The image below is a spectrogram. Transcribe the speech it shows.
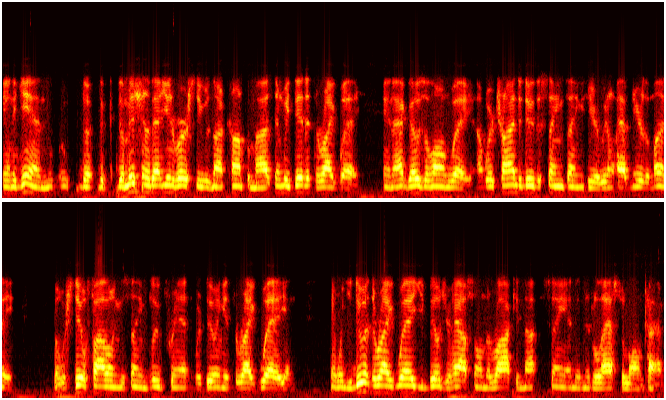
And again, the, the, the mission of that university was not compromised, and we did it the right way and that goes a long way. Uh, we're trying to do the same thing here. We don't have near the money, but we're still following the same blueprint. We're doing it the right way, and and when you do it the right way, you build your house on the rock and not the sand, and it'll last a long time.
